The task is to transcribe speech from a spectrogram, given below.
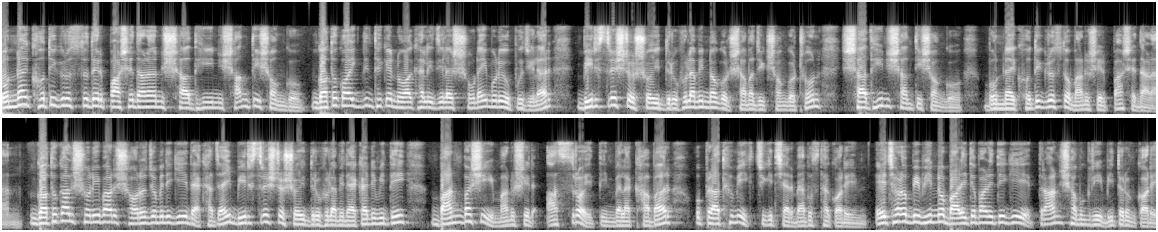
বন্যায় ক্ষতিগ্রস্তদের পাশে দাঁড়ান স্বাধীন শান্তি সংঘ। গত কয়েকদিন থেকে নোয়াখালী জেলার সোনাইমুড়ি উপজেলার বীরশ্রেষ্ঠ শহীদ রুহুল আমিন নগর সামাজিক সংগঠন স্বাধীন শান্তি সংঘ বন্যায় ক্ষতিগ্রস্ত মানুষের পাশে দাঁড়ান। গতকাল শনিবার সরজমিনে গিয়ে দেখা যায়, বীরশ্রেষ্ঠ শহীদ রুহুল আমিন একাডেমিতে বানবাসী মানুষের আশ্রয় তিনবেলা খাবার ও প্রাথমিক চিকিৎসার ব্যবস্থা করে এছাড়াও বিভিন্ন বাড়িতে বাড়িতে গিয়ে ত্রাণ সামগ্রী বিতরণ করে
